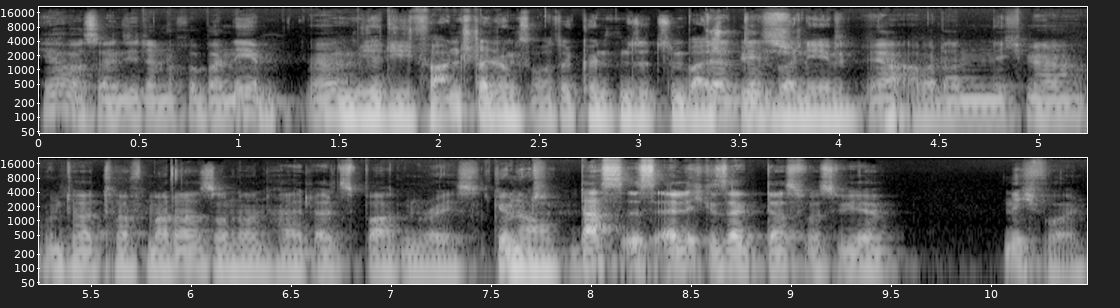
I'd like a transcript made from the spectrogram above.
ja, was sollen sie dann noch übernehmen? Ja, ja die Veranstaltungsorte könnten sie zum Beispiel das, das übernehmen. Stimmt. Ja, aber dann nicht mehr unter Tough Mudder, sondern halt als Spartan Race. Genau. Und das ist ehrlich gesagt das, was wir nicht wollen.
